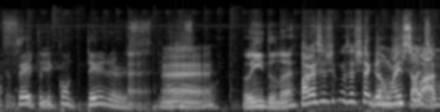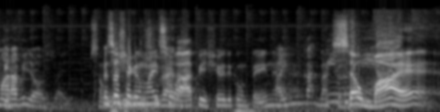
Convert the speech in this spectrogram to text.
direita, feito de containers. de É. Lindo, né? Parece que você chegando Não, lá os em estádios são maravilhosos, velho. São Pessoa de verdade. Swap, cheio de container. Aí, é ca- bacana. Selmar é.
